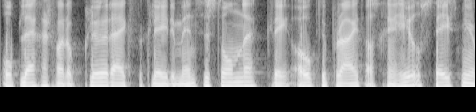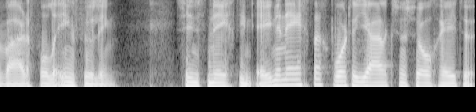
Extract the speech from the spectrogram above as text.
opleggers waarop kleurrijk verklede mensen stonden... kreeg ook de Pride als geheel steeds meer waardevolle invulling. Sinds 1991 wordt er jaarlijks een zogeheten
